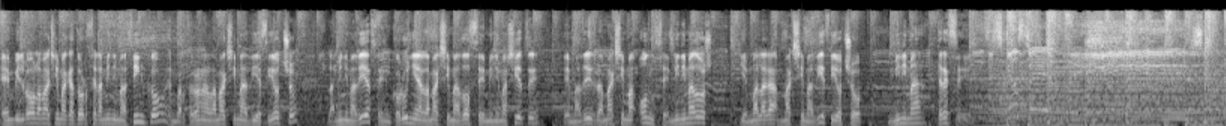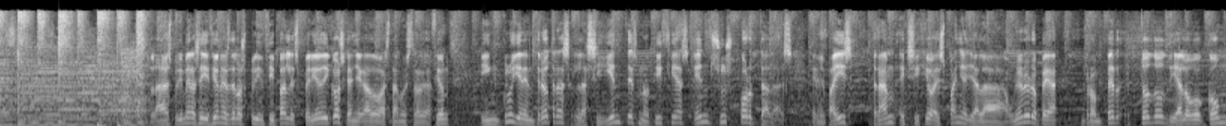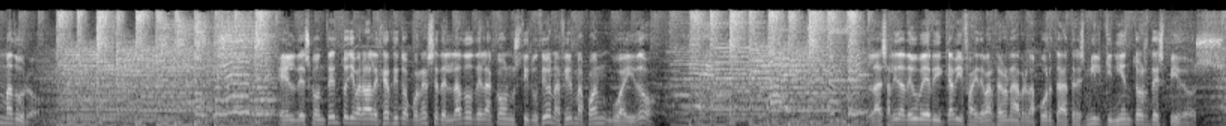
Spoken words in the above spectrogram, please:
En Bilbao la máxima 14, la mínima 5. En Barcelona la máxima 18, la mínima 10. En Coruña la máxima 12, mínima 7. En Madrid la máxima 11, mínima 2. Y en Málaga máxima 18, mínima 13. Las primeras ediciones de los principales periódicos que han llegado hasta nuestra redacción incluyen, entre otras, las siguientes noticias en sus portadas. En el país, Trump exigió a España y a la Unión Europea romper todo diálogo con Maduro. El descontento llevará al ejército a ponerse del lado de la Constitución, afirma Juan Guaidó. La salida de Uber y Cabify de Barcelona abre la puerta a 3.500 despidos.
